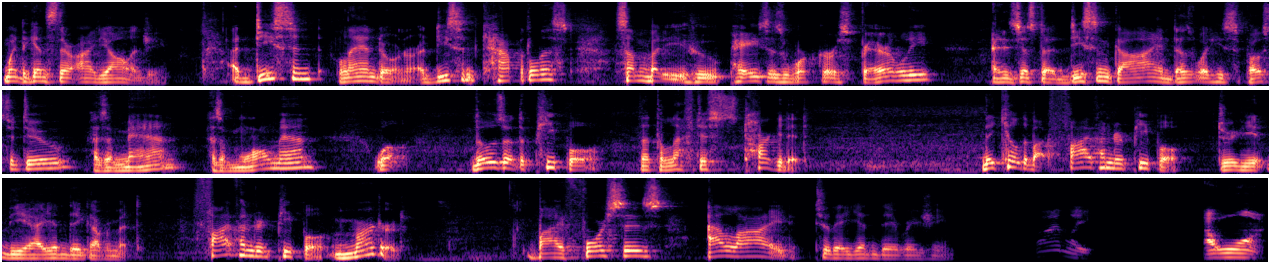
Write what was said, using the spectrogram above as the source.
went against their ideology. A decent landowner, a decent capitalist, somebody who pays his workers fairly and is just a decent guy and does what he's supposed to do as a man, as a moral man, well, those are the people that the leftists targeted. They killed about 500 people during the Allende government. 500 people murdered by forces allied to the Allende regime. Finally, I want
